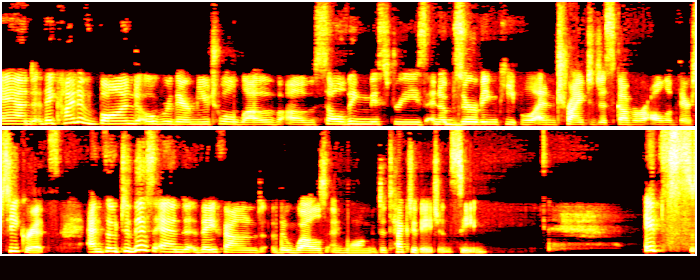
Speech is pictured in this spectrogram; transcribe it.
and they kind of bond over their mutual love of solving mysteries and observing people and trying to discover all of their secrets. And so to this end, they found the Wells and Wong Detective Agency. It's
